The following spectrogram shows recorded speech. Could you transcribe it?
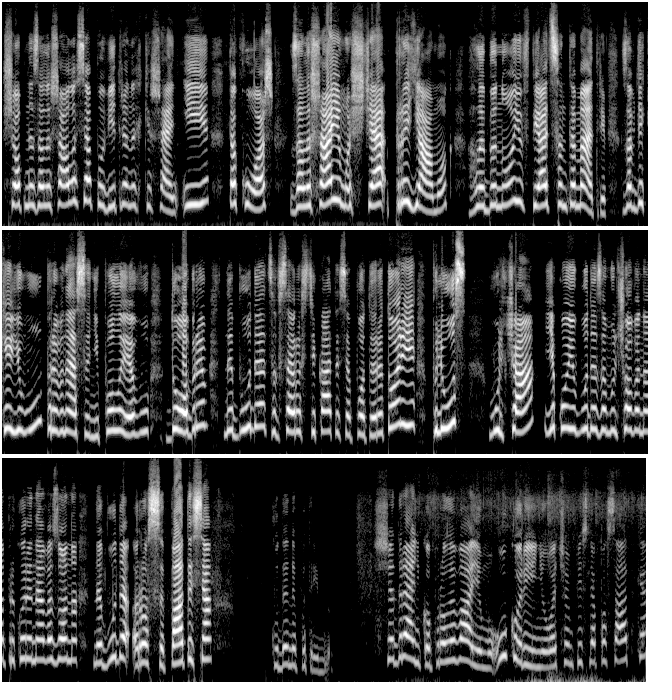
щоб не залишалося повітряних кишень. І також залишаємо ще приямок глибиною в 5 см. Завдяки йому при внесенні поливу добрив не буде це все розтікатися по території, плюс мульча, якою буде замульчована прикоренева зона, не буде розсипатися куди не потрібно. Щедренько проливаємо укорінювачем після посадки.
